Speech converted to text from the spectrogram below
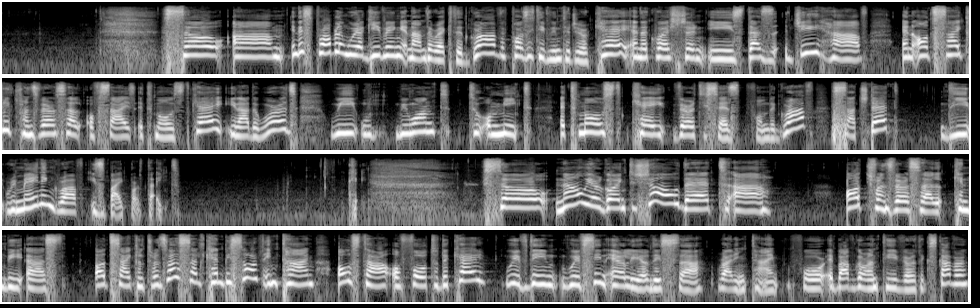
So um, in this problem, we are giving an undirected graph, a positive integer k, and the question is, does G have an odd cycle transversal of size at most k? In other words, we, we want to omit at most k vertices from the graph such that the remaining graph is bipartite. Okay. So now we are going to show that uh, odd transversal can be uh, odd cycle transversal can be solved in time O star of 4 to the k. We've, been, we've seen earlier this uh, running time for above guarantee vertex cover.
